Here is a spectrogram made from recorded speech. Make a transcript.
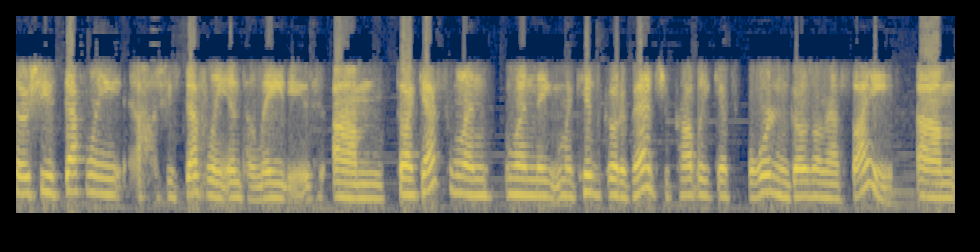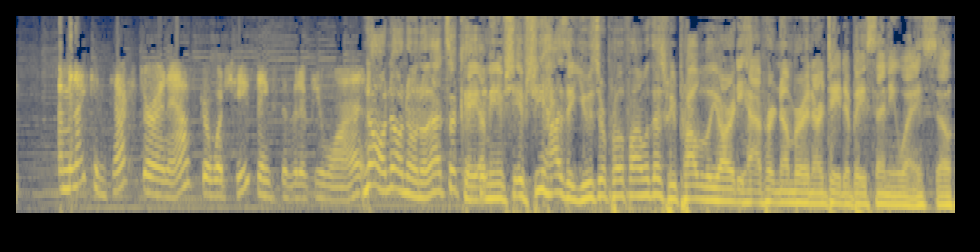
So she's definitely oh, she's definitely into ladies. Um, so I guess when when they my kids go to bed, she probably gets bored and goes on that site. Um, I mean, I can text her and ask her what she thinks of it if you want. No, no, no, no. That's okay. I mean, if she, if she has a user profile with us, we probably already have her number in our database anyway. So,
